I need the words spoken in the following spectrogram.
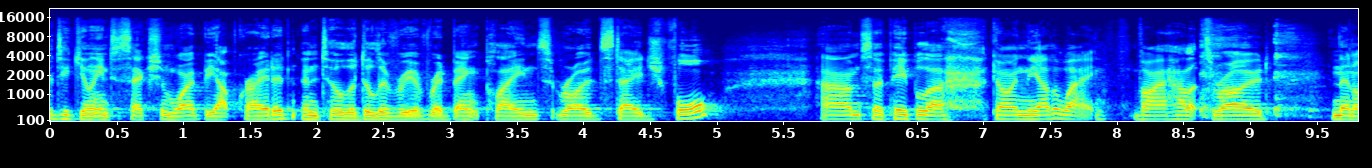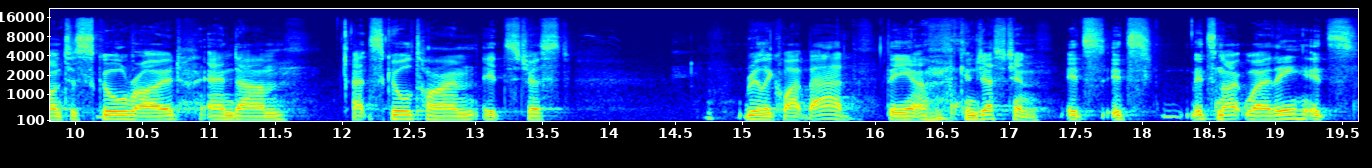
particular intersection won't be upgraded until the delivery of Redbank Plains Road Stage 4. Um, so people are going the other way via Hallett's Road and then onto School Road. And um, at school time, it's just really quite bad. The um, congestion, it's it's it's noteworthy. It's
